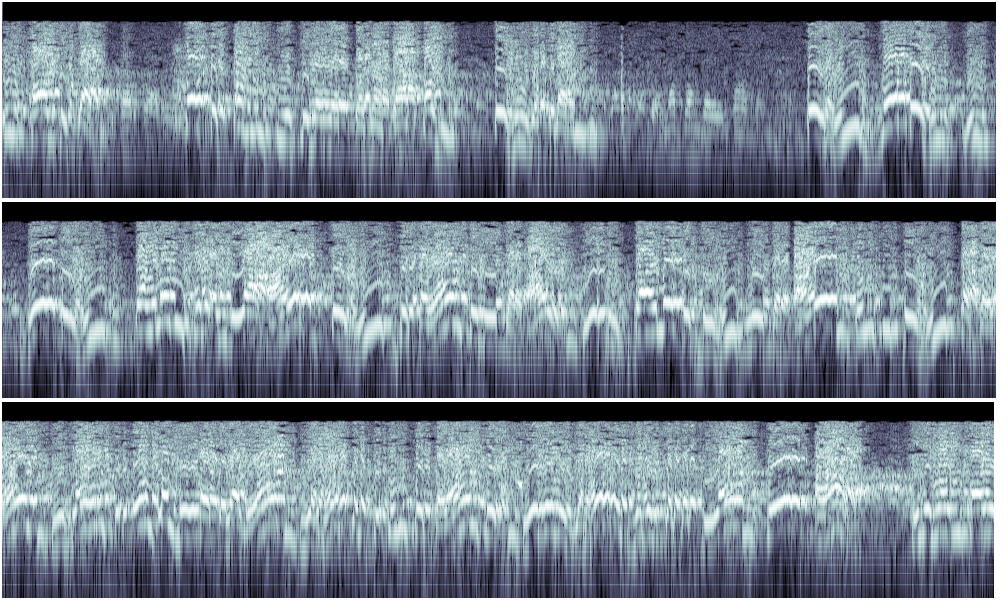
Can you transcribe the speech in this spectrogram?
انسان کو چاہیے سب سے پہلی چیز کی میں کرنا چاہتا ہوں تو ہی رقبہ بندی توحید جو توحید جو توحید پہلے بھی سب انبیاء آئے توحید کے قیام سے لے کر آئے، لیکن پہلے کے توحید لے کر آئے، ان کی توحید کا قیام نظام سے ایسا ہوتا چلا گیا۔ یہاں تک کہ ان کے قیام کو لوگوں نے یہاں تک بدل کر رکھ دیا کہ آپ سارے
